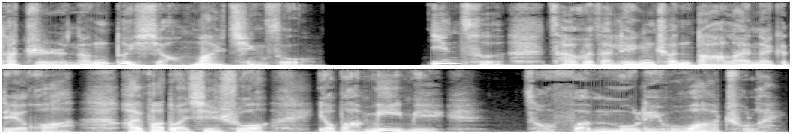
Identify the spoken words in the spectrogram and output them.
他只能对小麦倾诉，因此才会在凌晨打来那个电话，还发短信说要把秘密从坟墓里挖出来。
